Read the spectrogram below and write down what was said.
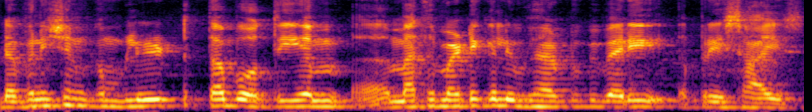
डेफिनेशन कंप्लीट तब होती है mathematically we have to be very precise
